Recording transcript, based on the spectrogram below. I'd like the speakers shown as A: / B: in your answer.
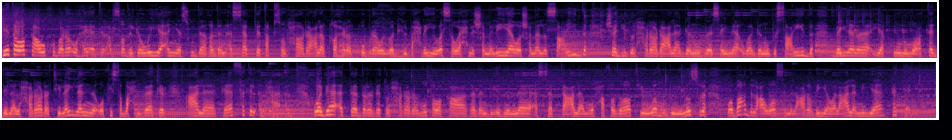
A: يتوقع خبراء هيئة الأرصاد الجوية أن يسود غدا السبت طقس حار على القاهرة الكبرى والوجه البحري والسواحل الشمالية وشمال الصعيد شديد الحرارة على جنوب سيناء وجنوب الصعيد بينما يكون معتدل الحرارة ليلا وفي الصباح الباكر على كافة الأنحاء. وجاءت درجات الحرارة المتوقعة غدا بإذن الله السبت على محافظات ومدن مصر وبعض العواصم العربية والعالمية كالتالي.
